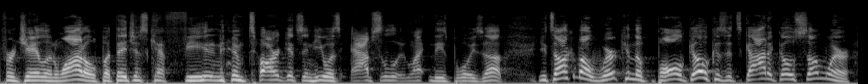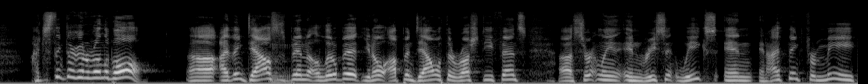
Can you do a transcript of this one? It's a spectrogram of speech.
for Jaylen Waddle, but they just kept feeding him targets, and he was absolutely lighting these boys up. You talk about where can the ball go because it's got to go somewhere. I just think they're going to run the ball. Uh, I think Dallas has been a little bit, you know, up and down with their rush defense, uh, certainly in, in recent weeks. And and I think for me,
